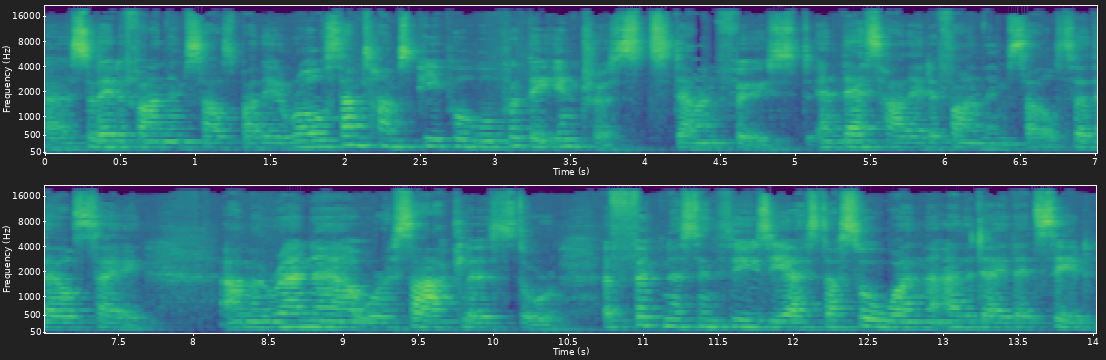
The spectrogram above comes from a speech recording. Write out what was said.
Uh, so they define themselves by their role. Sometimes people will put their interests down first, and that's how they define themselves. So they'll say, I'm a runner or a cyclist or a fitness enthusiast. I saw one the other day that said,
